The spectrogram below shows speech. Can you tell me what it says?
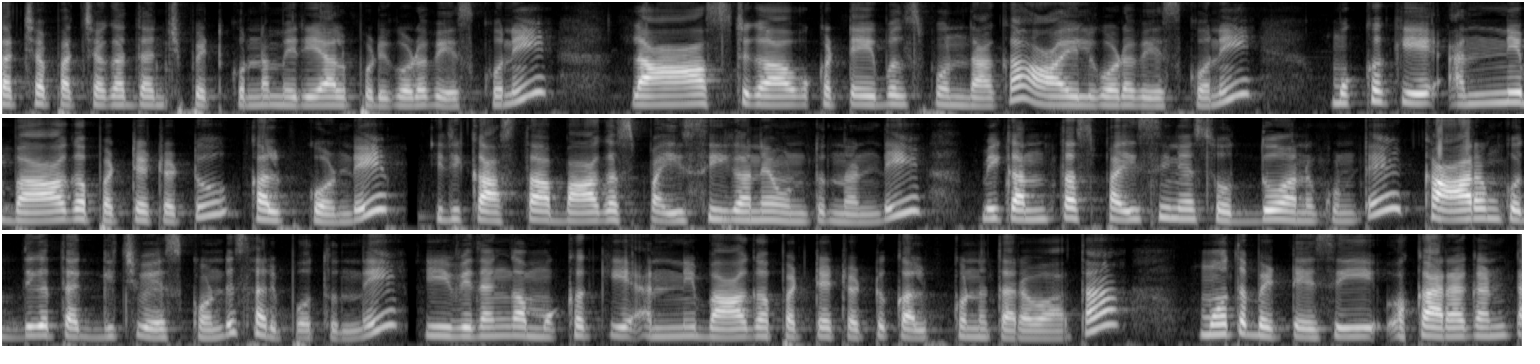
కచ్చా పచ్చగా దంచి పెట్టుకున్న మిరియాల పొడి కూడా వేసుకొని లాస్ట్గా ఒక టేబుల్ స్పూన్ దాకా ఆయిల్ కూడా వేసుకొని ముక్కకి అన్ని బాగా పట్టేటట్టు కలుపుకోండి. ఇది కాస్త బాగా స్పైసీగానే ఉంటుందండి. మీకు అంత స్పైసీనెస్ వద్దు అనుకుంటే కారం కొద్దిగా తగ్గించి వేసుకోండి సరిపోతుంది. ఈ విధంగా ముక్కకి అన్నీ బాగా పట్టేటట్టు కలుపుకున్న తర్వాత మూత పెట్టేసి ఒక అరగంట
